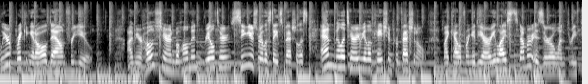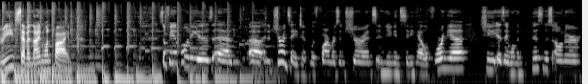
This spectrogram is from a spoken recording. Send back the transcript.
we're breaking it all down for you. I'm your host, Sharon Bohoman, realtor, seniors real estate specialist, and military relocation professional. My California DRE license number is 0133 7915. Sofia Poni is an, uh, an insurance agent with Farmers Insurance in Union City, California. She is a woman business owner,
